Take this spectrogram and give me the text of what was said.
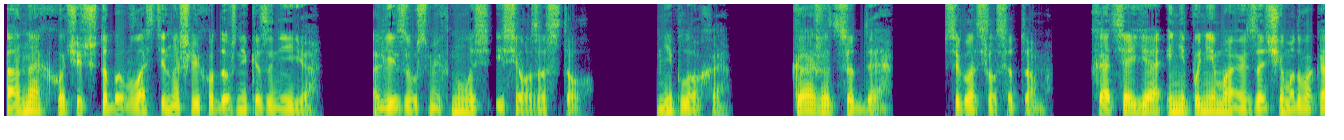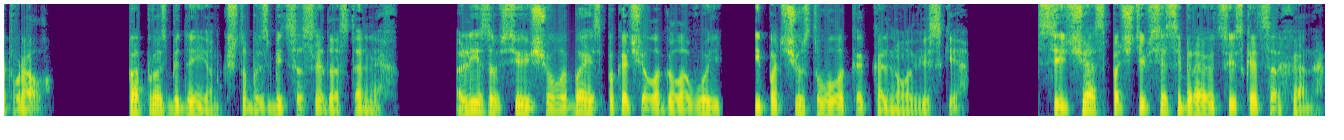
Она хочет, чтобы власти нашли художника за нее. Лиза усмехнулась и села за стол. Неплохо. Кажется, да, согласился Том. Хотя я и не понимаю, зачем адвокат врал. По просьбе Де Йонг, чтобы сбить со следа остальных. Лиза, все еще улыбаясь, покачала головой и почувствовала, как кольнуло в виске. Сейчас почти все собираются искать Сархана,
